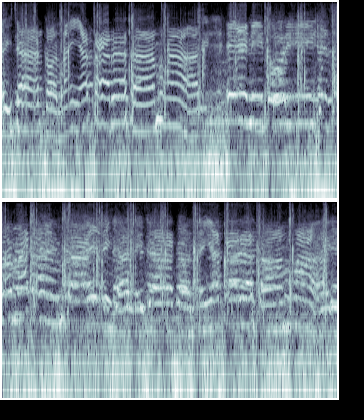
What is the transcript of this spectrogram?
લઈ જા કનૈયા તાર ધામ મારી. એની દોરી છે સમાધાન થાય. લઈ જા લઈ જા કનૈયા તાર ધામ મારે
